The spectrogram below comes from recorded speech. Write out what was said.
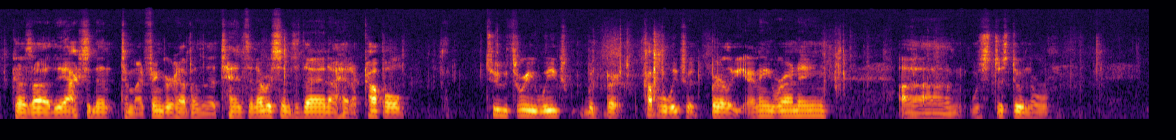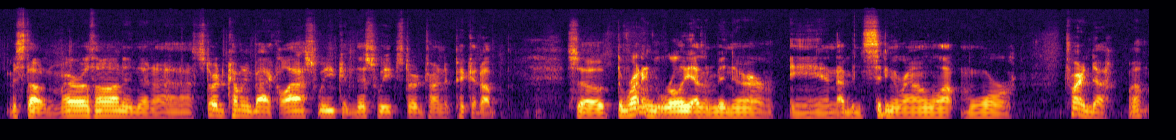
because uh, the accident to my finger happened on the 10th, and ever since then I had a couple, two, three weeks with a couple weeks with barely any running. Uh, was just doing the missed out on the marathon, and then uh, started coming back last week, and this week started trying to pick it up. So the running really hasn't been there, and I've been sitting around a lot more, trying to well,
